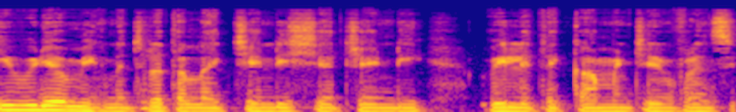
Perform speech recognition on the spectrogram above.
ఈ వీడియో మీకు నచ్చినట్లయితే లైక్ చేయండి షేర్ చేయండి వీలైతే కామెంట్ చేయండి ఫ్రెండ్స్.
